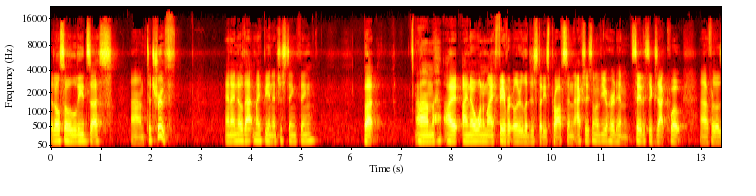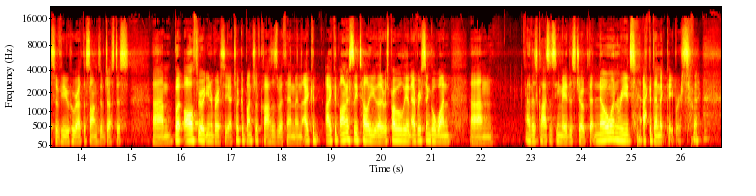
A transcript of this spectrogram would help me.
It also leads us um, to truth. And I know that might be an interesting thing, but um, I, I know one of my favorite religious studies profs, and actually some of you heard him say this exact quote uh, for those of you who are at the Songs of Justice. Um, but all throughout university, I took a bunch of classes with him, and I could, I could honestly tell you that it was probably in every single one um, of his classes he made this joke that no one reads academic papers.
